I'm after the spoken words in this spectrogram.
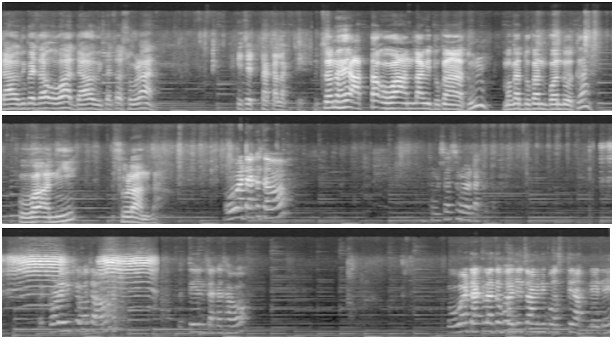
दहा रुपयाचा ओवा दहा रुपयाचा सोळा. याच्यात टाका लागते. मित्रांनो हे आत्ता ओवा आणला आम्ही दुकानातून. मग दुकान बंद होतं. ओवा आणि सोळा आणला. ओवा टाकत आहो. थोडासा सोडा टाकत ठेवत आहो तेल टाकत आहो ओवा टाकला तर भजी चांगली बसते आपल्याला.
